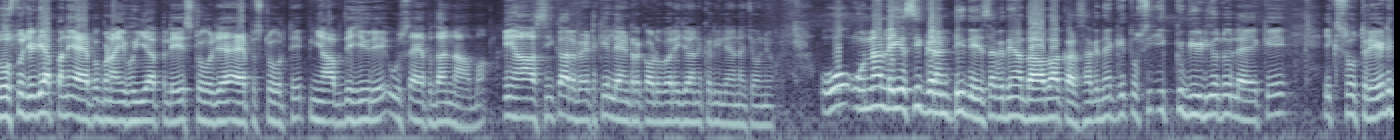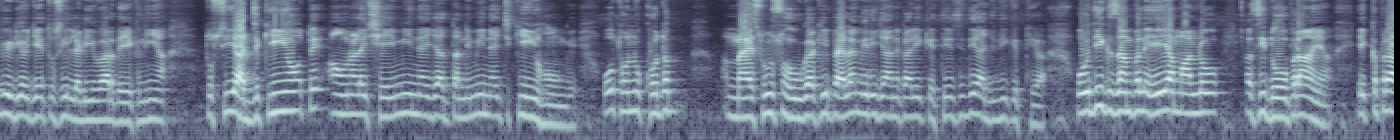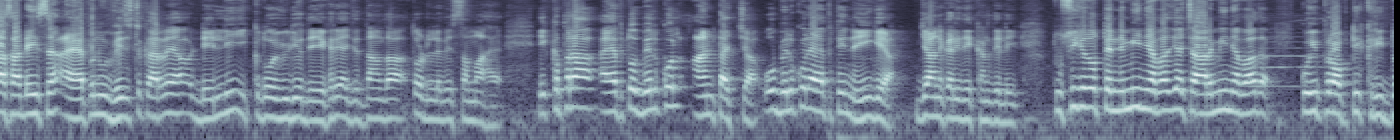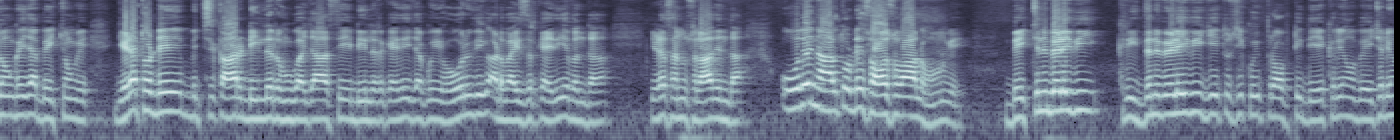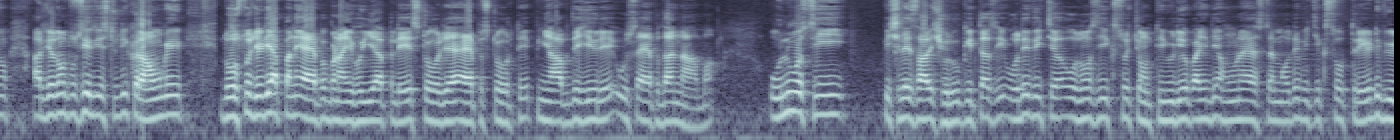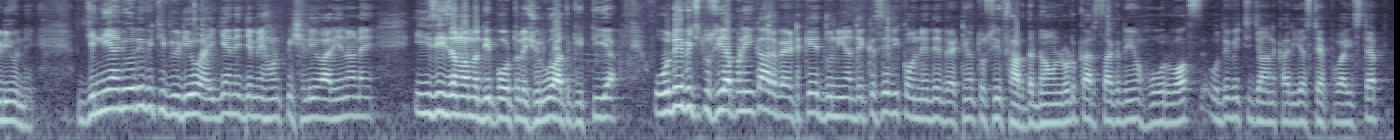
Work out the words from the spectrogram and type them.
ਦੋਸਤੋ, ਜਿਹੜੀ ਆਪਾਂ ਨੇ ਐਪ ਬਣਾਈ ਹੋਈ ਆ ਪਲੇ ਸਟੋਰ ਜਾਂ ਐਪ ਸਟੋਰ ਤੇ, ਪੰਜਾਬ ਦੇ ਹੀਰੇ ਉਸ ਐਪ ਦਾ ਨਾਮ ਆ। ਇਹ ਹਾਂ, ਅਸੀਂ ਘਰ ਬੈਠ ਕੇ ਲੈਂਡ ਰਿਕਾਰਡ ਬਾਰੇ ਜਾਣਕਾਰੀ ਲੈਣਾ ਚਾਹੁੰਦੇ ਹੋ। ਉਹ ਉਹਨਾਂ ਲਈ ਅਸੀਂ ਗਾਰੰਟੀ ਦੇ ਸਕਦੇ ਹਾਂ, ਦਾਅਵਾ ਕਰ ਸਕਦੇ ਹਾਂ ਕਿ ਤੁਸੀਂ ਇੱਕ ਵੀਡੀਓ ਤੋਂ ਲੈ ਕੇ 163 ਵੀਡੀਓ ਜੇ ਤੁਸੀਂ ਲੜੀਵਾਰ ਦੇਖ ਲੀਆਂ ਤੁਸੀਂ ਅੱਜ ਕੀ ਹੋ ਤੇ ਆਉਣ ਵਾਲੇ 6 ਮਹੀਨੇ ਜਾਂ 3 ਮਹੀਨੇ ਚ ਕੀ ਹੋਵੋਗੇ? ਉਹ ਤੁਹਾਨੂੰ ਖੁਦ ਮਹਿਸੂਸ ਹੋਊਗਾ ਕਿ ਪਹਿਲਾਂ ਮੇਰੀ ਜਾਣਕਾਰੀ ਕਿੱਥੇ ਸੀ ਤੇ ਅੱਜ ਦੀ ਕਿੱਥੇ ਆ। ਉਹਦੀ ਐਗਜ਼ਾਮਪਲ ਇਹ ਆ, ਮੰਨ ਲਓ ਅਸੀਂ ਦੋ ਭਰਾ ਆ। ਇੱਕ ਭਰਾ ਸਾਡੇ ਇਸ ਐਪ ਨੂੰ ਵਿਜ਼ਿਟ ਕਰ ਰਿਹਾ ਔਰ ਡੇਲੀ ਇੱਕ ਦੋ ਵੀਡੀਓ ਦੇਖ ਰਿਹਾ ਜਿੱਦਾਂ ਦਾ ਤੁਹਾਡੇ ਲਈ ਸਮਾਂ ਹੈ। ਇੱਕ ਭਰਾ ਐਪ ਤੋਂ ਬਿਲਕੁਲ ਅਨਟੱਚ ਆ। ਉਹ ਬਿਲਕੁਲ ਐਪ ਤੇ ਨਹੀਂ ਗਿਆ ਜਾਣਕਾਰੀ ਦੇਖਣ ਦੇ ਲਈ। ਤੁਸੀਂ ਜਦੋਂ 3 ਮਹੀਨਿਆਂ ਬਾਅਦ ਜਾਂ 4 ਮਹੀਨਿਆਂ ਬਾਅਦ ਕੋਈ ਪ੍ਰਾਪਰਟੀ ਖਰੀਦੋਗੇ ਜਾਂ ਵੇਚੋਗੇ, ਜਿਹੜਾ ਤੁਹਾਡੇ ਵਿਚਕਾਰ ਡੀਲਰ ਹੋਊਗਾ ਜਾਂ ਅਸੀਂ ਡੀਲਰ ਕਹਿ ਦਈਏ ਜਾਂ ਕੋਈ ਹੋਰ ਵੀ ਐਡਵਾਈਜ਼ਰ ਕਹਿ ਦਈਏ ਬੰਦਾ, ਜਿਹੜਾ ਸਾਨੂੰ ਸਲਾਹ ਦਿੰਦਾ ਉਹਦੇ ਨਾਲ ਤੁਹਾਡੇ 100 ਸਵਾਲ ਹੋਣਗੇ। ਵੇਚਣ ਵੇਲੇ ਵੀ, ਖਰੀਦਣ ਵੇਲੇ ਵੀ, ਜੇ ਤੁਸੀਂ ਕੋਈ ਪ੍ਰਾਪਰਟੀ ਦੇਖ ਰਹੇ ਹੋ, ਵੇਚ ਰਹੇ ਹੋ, ਔਰ ਜਦੋਂ ਤੁਸੀਂ ਰਜਿਸਟਰੀ ਕਰਾਉਂਗੇ ਦੋਸਤੋ, ਜਿਹੜੀ ਆਪਾਂ ਨੇ ਐਪ ਬਣਾਈ ਹੋਈ ਆ ਪਲੇ ਸਟੋਰ ਜਾਂ ਐਪ ਸਟੋਰ ਤੇ, ਪੰਜਾਬ ਦੇ ਹੀਰੇ ਉਸ ਐਪ ਦਾ ਨਾਮ ਆ। ਉਹਨੂੰ ਅਸੀਂ ਪਿਛਲੇ ਸਾਲ ਸ਼ੁਰੂ ਕੀਤਾ ਸੀ, ਉਹਦੇ ਵਿੱਚ ਉਦੋਂ ਅਸੀਂ 134 ਵੀਡੀਓ ਪਾਈ ਦੀਆਂ ਹੁਣ ਇਸ ਟਾਈਮ ਉਹਦੇ ਵਿੱਚ 163 ਵੀਡੀਓ ਨੇ। ਜਿੰਨੀਆਂ ਵੀ ਉਹਦੇ ਵਿੱਚ ਵੀਡੀਓ ਹੈਗੀਆਂ ਨੇ, ਜਿਵੇਂ ਹੁਣ ਪਿਛਲੀ ਵਾਰ ਇਹਨਾਂ ਨੇ ਈਜ਼ੀ ਜ਼ਮਾਮੰਦੀ ਪੋਰਟਲ ਸ਼ੁਰੂਆਤ ਕੀਤੀ ਆ, ਉਹਦੇ ਵਿੱਚ ਤੁਸੀਂ ਆਪਣੀ ਘਰ ਬੈਠ ਕੇ ਦੁਨੀਆ ਦੇ ਕਿਸੇ ਵੀ ਕੋਨੇ ਦੇ ਬੈਠੇ ਹੋ, ਤੁਸੀਂ ਫਰਦ ਡਾਊਨਲੋਡ ਕਰ ਸਕਦੇ ਹੋ, ਹੋਰ ਬਹੁਤ ਉਹਦੇ ਵਿੱਚ ਜਾਣਕਾਰੀ ਆ ਸਟੈਪ ਬਾਈ ਸਟੈਪ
